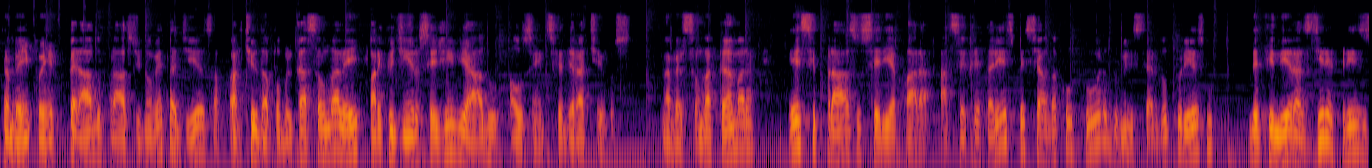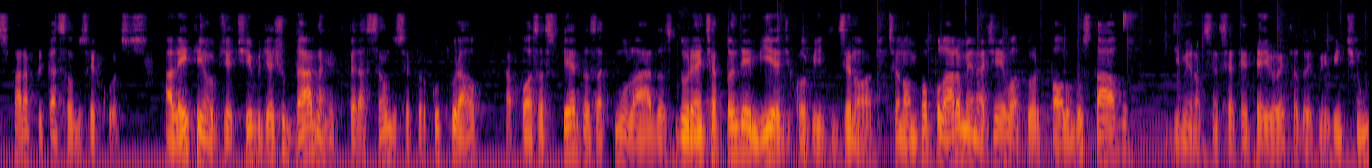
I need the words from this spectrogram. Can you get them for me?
Também foi recuperado o prazo de 90 dias a partir da publicação da lei para que o dinheiro seja enviado aos entes federativos. Na versão da Câmara, esse prazo seria para a Secretaria Especial da Cultura do Ministério do Turismo definir as diretrizes para a aplicação dos recursos. A lei tem o objetivo de ajudar na recuperação do setor cultural após as perdas acumuladas durante a pandemia de Covid-19. Seu nome popular homenageia o ator Paulo Gustavo, de 1978 a 2021,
